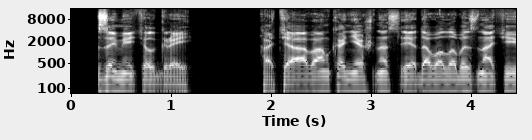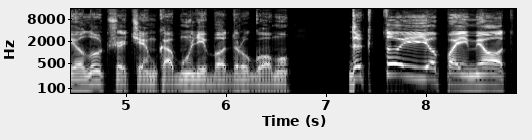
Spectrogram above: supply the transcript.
— заметил Грей. Хотя вам, конечно, следовало бы знать ее лучше, чем кому-либо другому. «Да кто ее поймет?»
